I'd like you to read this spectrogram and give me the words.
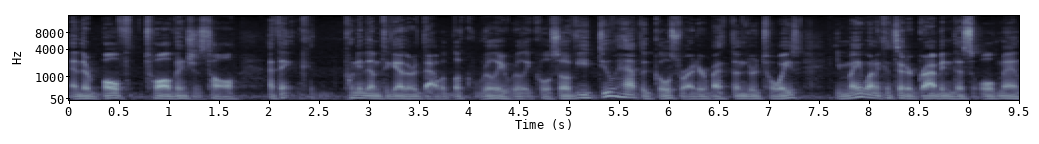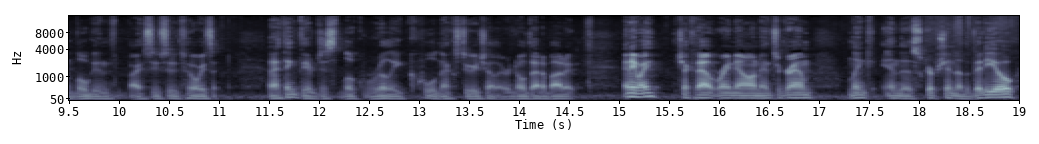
and they're both 12 inches tall. I think putting them together that would look really really cool. So if you do have the Ghost Rider by Thunder Toys, you may want to consider grabbing this Old Man Logan by Soosoo Toys. And I think they just look really cool next to each other. No doubt about it. Anyway, check it out right now on Instagram. Link in the description of the video.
